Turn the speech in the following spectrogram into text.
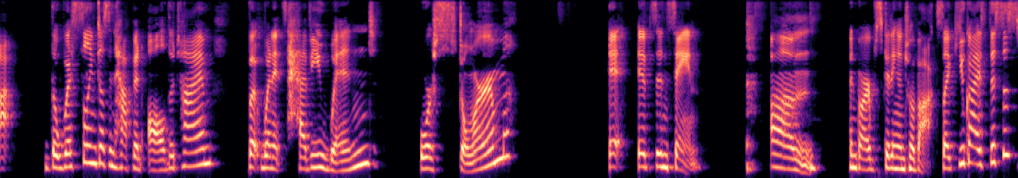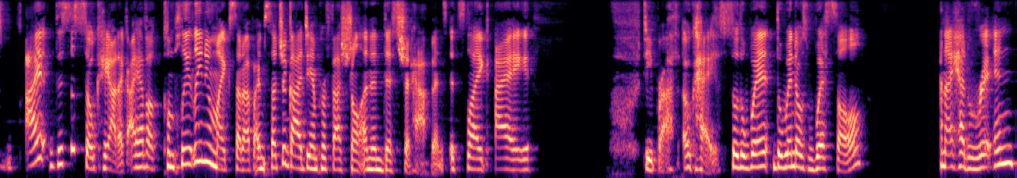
I, the whistling doesn't happen all the time, but when it's heavy wind or storm, it, it's insane. Um, and Barb's getting into a box. Like, you guys, this is, I, this is so chaotic. I have a completely new mic setup. I'm such a goddamn professional. And then this shit happens. It's like, I, deep breath. Okay. So the win- the windows whistle. And I had written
